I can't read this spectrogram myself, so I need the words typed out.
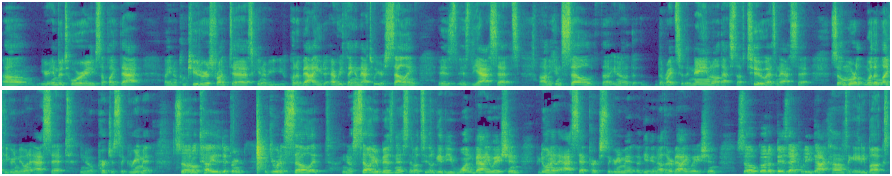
um, your inventory stuff like that uh, you know, computers, front desk, you know, you put a value to everything and that's what you're selling is, is the assets. Um, you can sell the, you know, the, the, rights to the name and all that stuff too as an asset. So more, more than likely you're going to be on an asset, you know, purchase agreement. So it'll tell you the different, if you were to sell it, you know, sell your business, it'll, it'll give you one valuation. If you're doing an asset purchase agreement, it'll give you another valuation. So go to bizequity.com, it's like 80 bucks,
